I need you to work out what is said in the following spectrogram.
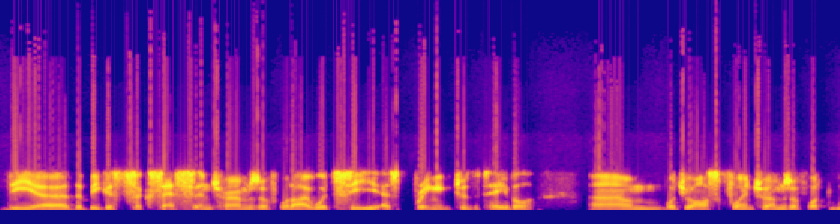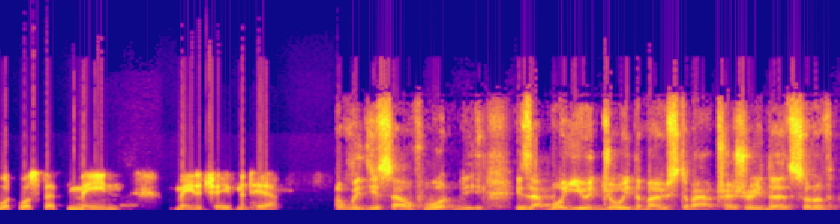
the uh, the biggest success in terms of what I would see as bringing to the table um, what you ask for in terms of what, what was that main main achievement here. And with yourself, what is that? What you enjoy the most about Treasury? The sort of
